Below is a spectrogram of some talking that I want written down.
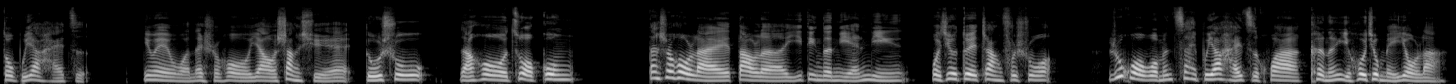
都不要孩子，因为我那时候要上学读书，然后做工。但是后来到了一定的年龄，我就对丈夫说：“如果我们再不要孩子的话，可能以后就没有了，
